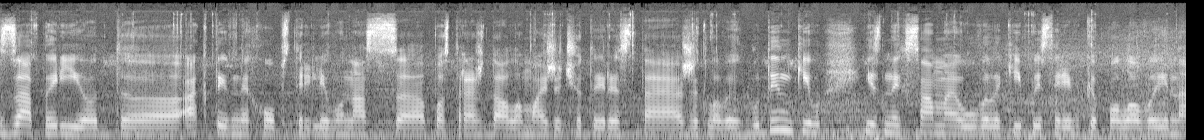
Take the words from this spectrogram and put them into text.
За період е, активних обстрілів у нас е, постраждало майже 400 житлових будинків, із них саме у Великій Писарівці половина.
